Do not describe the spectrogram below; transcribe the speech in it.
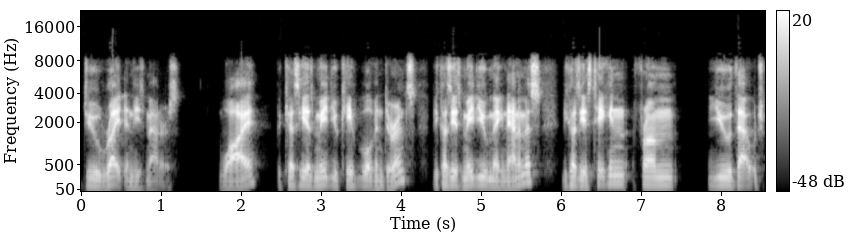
do right in these matters. Why? Because he has made you capable of endurance, because he has made you magnanimous, because he has taken from you that which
